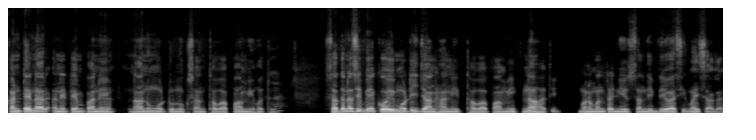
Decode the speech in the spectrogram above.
કન્ટેનર અને ટેમ્પાને નાનું મોટું નુકસાન થવા પામ્યું હતું. સદનસીબે કોઈ મોટી જાનહાનિ થવા પામી ન હતી. મનોમંથન ન્યૂઝ સંદીપ દેવાસી, મહીસાગર.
